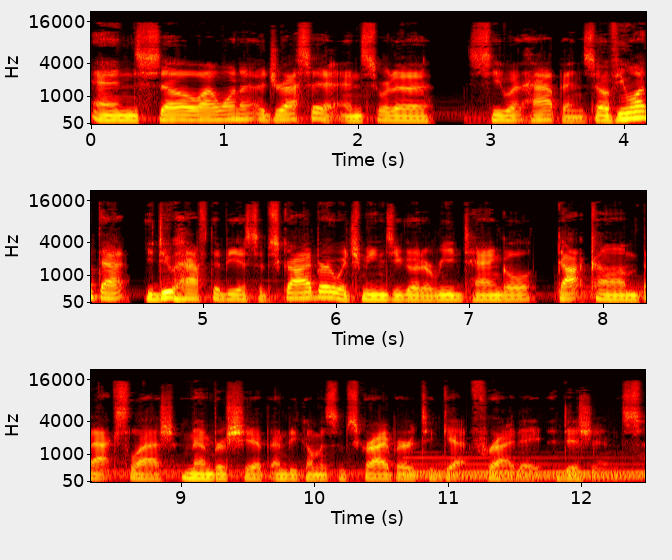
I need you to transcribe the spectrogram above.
And so I want to address it and sort of see what happens. So if you want that, you do have to be a subscriber, which means you go to readtangle.com backslash membership and become a subscriber to get Friday editions.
